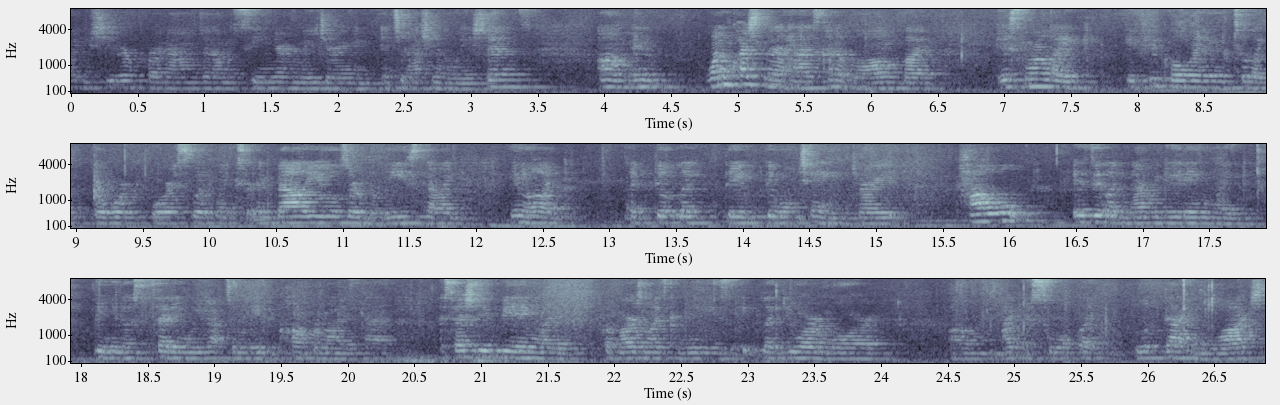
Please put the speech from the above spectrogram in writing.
I use she, her pronouns, and I'm a senior majoring in international relations. Um, and one question that I had is kind of long, but it's more like if you go into like the workforce with like certain values or beliefs that like you know like like they, like they, they won't change, right? How is it like navigating like being in a setting where you have to maybe compromise that, especially being like from marginalized communities, like you are more um, I guess like looked at and watched.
